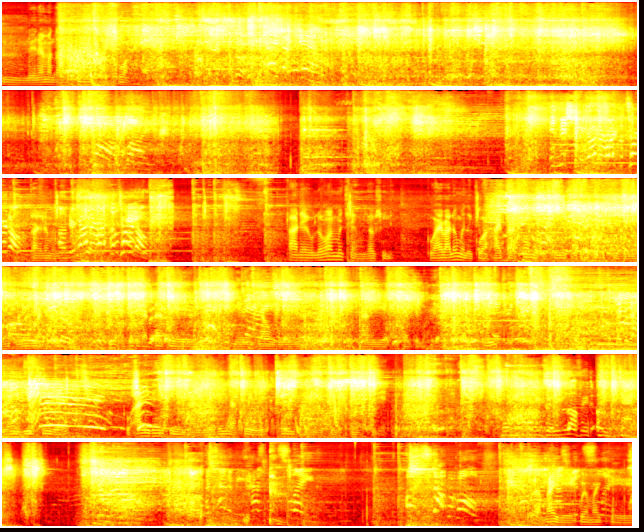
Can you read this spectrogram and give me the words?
嗯原来嘛大家都没大爷有么多 Underneath the turtle. 不要行 của hai ba lúc mình được của hai ba thôi mình cũng có cái cái cái của mình mình trước thì đặt ra thì nghề nhau thì ta đi xem thì mọi cái tất cả những gì gì của anh cái thì mình làm với cái nhà cũ em và mình Beloved Odette. where my cage.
